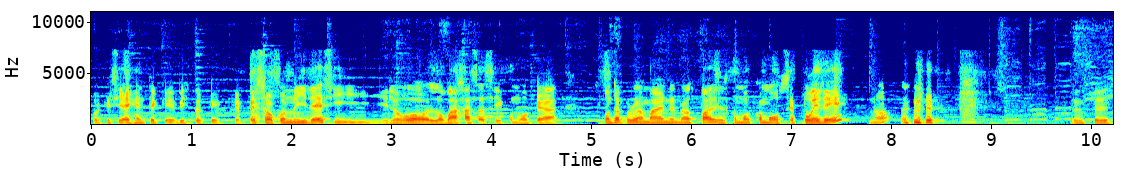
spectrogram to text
porque si hay gente que he visto que, empezó con IDES y, luego lo bajas así como que a ponte a programar en el Notepad y es como, ¿cómo se puede? ¿No? Entonces,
